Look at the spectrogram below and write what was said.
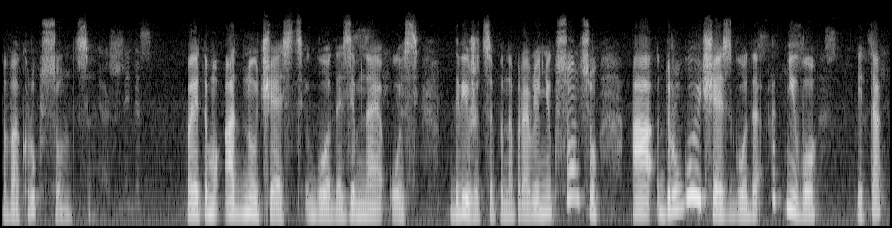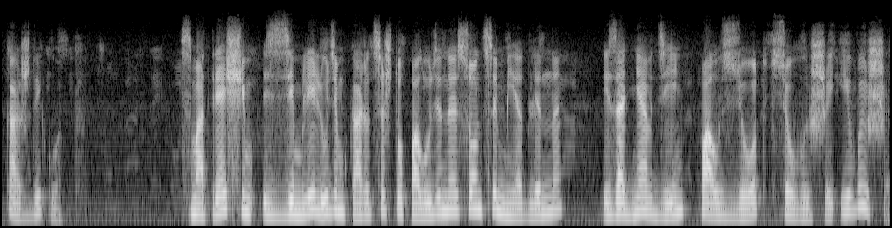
вокруг Солнца. Поэтому одну часть года земная ось движется по направлению к Солнцу, а другую часть года от него, и так каждый год. Смотрящим с Земли людям кажется, что полуденное Солнце медленно, изо дня в день ползет все выше и выше.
